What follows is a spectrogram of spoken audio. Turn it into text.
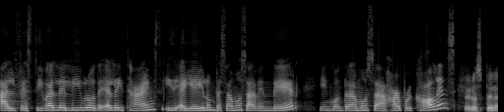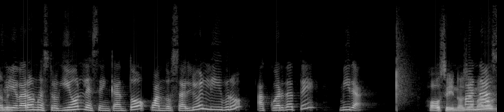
al Festival del Libro de LA Times y, y ahí lo empezamos a vender y encontramos a HarperCollins. Pero Se espérame, llevaron nuestro guion, les encantó. Cuando salió el libro, acuérdate, mira, oh sí, nos llamaron,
